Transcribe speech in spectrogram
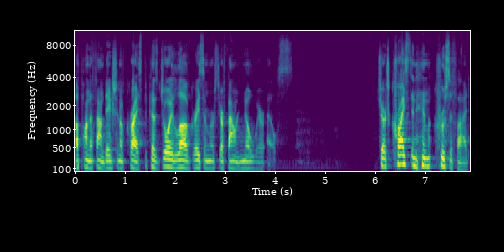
upon the foundation of Christ because joy, love, grace, and mercy are found nowhere else. Church, Christ and Him crucified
